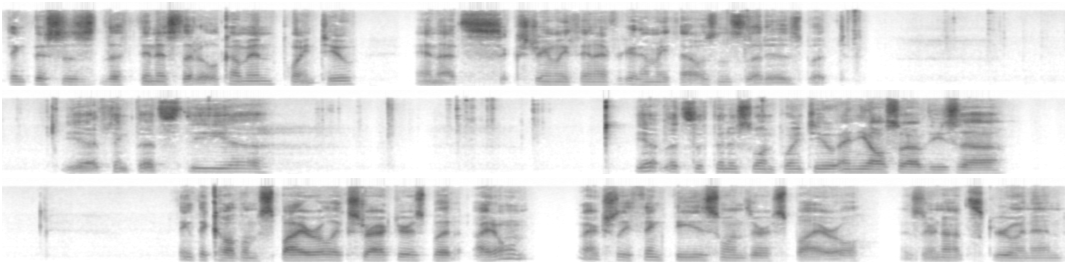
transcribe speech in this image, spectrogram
I think this is the thinnest that it'll come in, 0.2, and that's extremely thin. I forget how many thousandths that is, but yeah, I think that's the uh, yeah, that's the thinnest 1.2, and you also have these. Uh, I think they call them spiral extractors, but I don't I actually think these ones are a spiral, as they're not screwing in.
